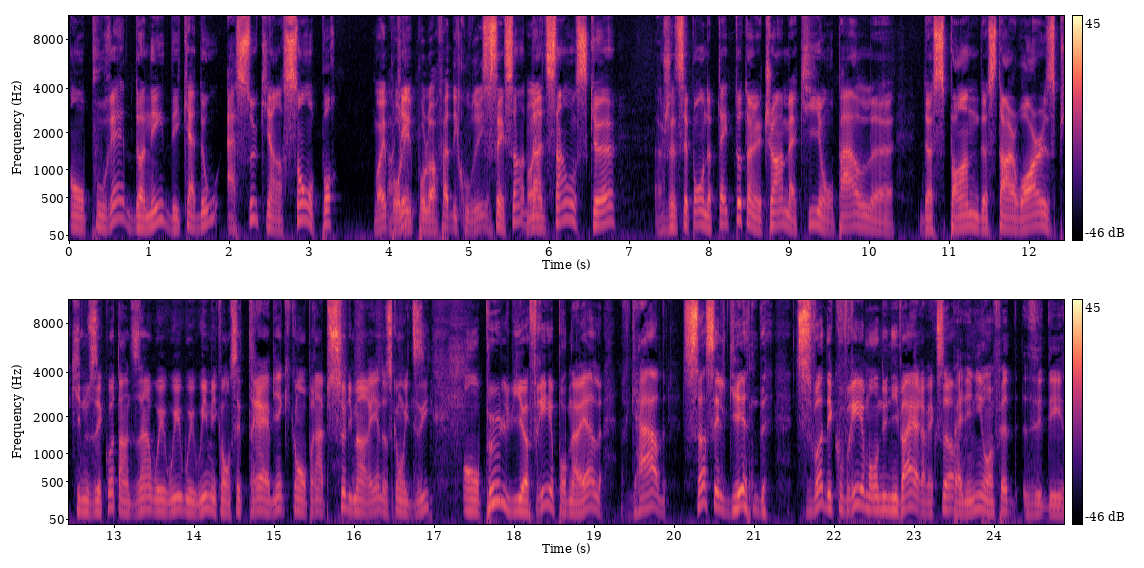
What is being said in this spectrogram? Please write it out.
on pourrait donner des cadeaux à ceux qui en sont pas. Ouais, pour, les, pour leur faire découvrir. C'est ça, dans le sens que, euh, je ne sais pas, on a peut-être tout un chum à qui on parle euh, de Spawn, de Star Wars, puis qui nous écoute en disant oui, oui, oui, oui, mais qu'on sait très bien qu'il comprend absolument rien de ce qu'on lui dit. On peut lui offrir pour Noël, regarde, ça c'est le guide, tu vas découvrir mon univers avec ça. Panini ont fait des,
